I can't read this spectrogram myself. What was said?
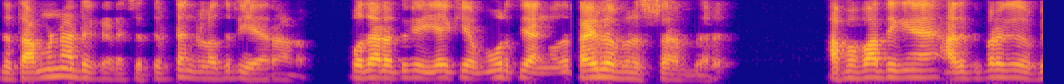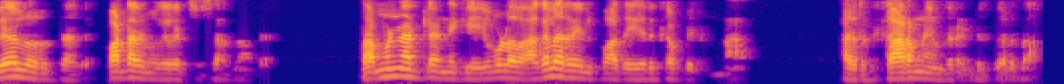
இந்த தமிழ்நாட்டுக்கு கிடைச்ச திட்டங்கள் வந்துட்டு ஏராளம். உதாரணத்துக்கு ஏ. கே. மூர்த்தி அங்கே வந்து ரயில்வே மினிஸ்டராக இருந்தார். அப்போ பார்த்தீங்க அதுக்கு பிறகு வேலூர் இருந்தார் பாட்டாளி மக்கள் கட்சி சார்ந்தவர். தமிழ்நாட்டில் இன்னைக்கு இவ்வளவு அகல ரயில் பாதை இருக்குது அப்படின்னா அதற்கு காரணம் இவங்க ரெண்டு பேர் தான்.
